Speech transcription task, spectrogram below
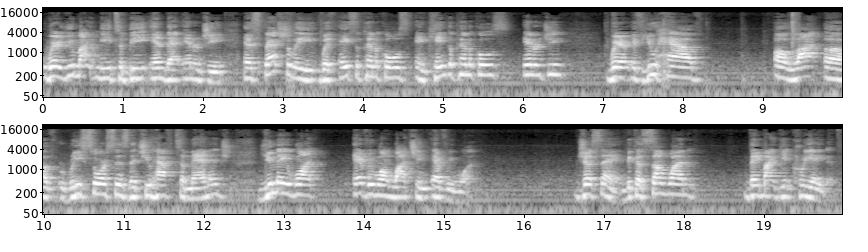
where you might need to be in that energy, especially with Ace of Pentacles and King of Pentacles energy, where if you have a lot of resources that you have to manage, you may want everyone watching everyone. Just saying, because someone they might get creative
